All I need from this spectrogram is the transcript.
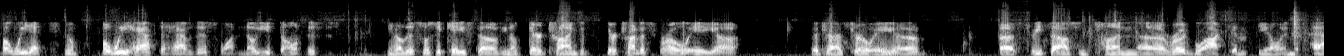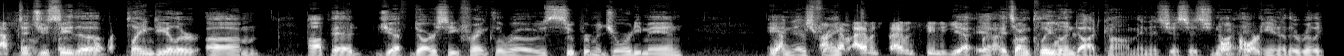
but we had you know but we have to have this one. No, you don't. This is you know this was a case of you know they're trying to they're trying to throw a uh, they're trying to throw a. Uh, a three thousand ton uh, roadblock in you know in the past. Did you see the plain dealer um, op-ed? Jeff Darcy, Frank LaRose, super majority man, and there's Frank. I haven't I haven't seen it yet. yeah, it's on Cleveland.com, and it's just it's not. of course. You know, they're really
